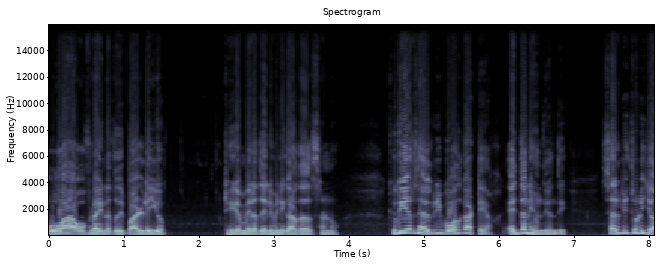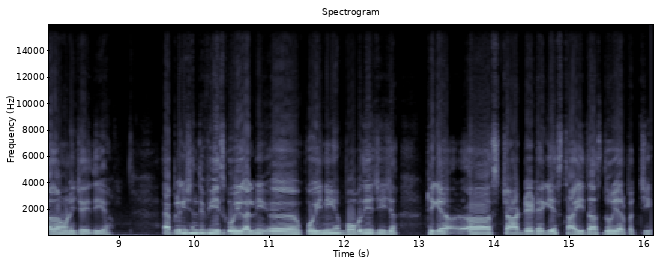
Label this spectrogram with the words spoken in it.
ਉਹ ਆ ਆਫਲਾਈਨ ਤੁਸੀਂ ਪੜ੍ਹ ਲਈਓ। ਠੀਕ ਹੈ, ਮੇਰਾ ਦਿਲ ਵੀ ਨਹੀਂ ਕਰਦਾ ਦੱਸਣ ਨੂੰ। ਕਿਉਂਕਿ ਯਾਰ ਸੈਲਰੀ ਬਹੁਤ ਘੱਟ ਆ ਇਦਾਂ ਨਹੀਂ ਹੁੰਦੀ ਹੁੰਦੀ। ਸੈਲਰੀ ਥੋੜੀ ਜ਼ਿਆਦਾ ਹੋਣੀ ਚਾਹੀਦੀ ਆ। ਐਪਲੀਕੇਸ਼ਨ ਦੀ ਫੀਸ ਕੋਈ ਗੱਲ ਨਹੀਂ ਕੋਈ ਨਹੀਂ ਹੈ ਬਹੁਤ ਵਧੀਆ ਚੀਜ਼ ਆ। ਠੀਕ ਹੈ ਸਟਾਰਟ ਡੇਟ ਹੈਗੀ ਹੈ 27 10 2025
